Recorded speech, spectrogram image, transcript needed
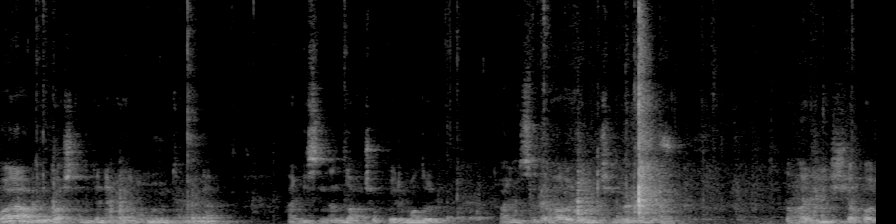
Bayağı bir uğraştım deneme yanılma yöntemiyle. Hangisinden daha çok verim alır, hangisi daha benim için uygundur, daha iyi iş yapar.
